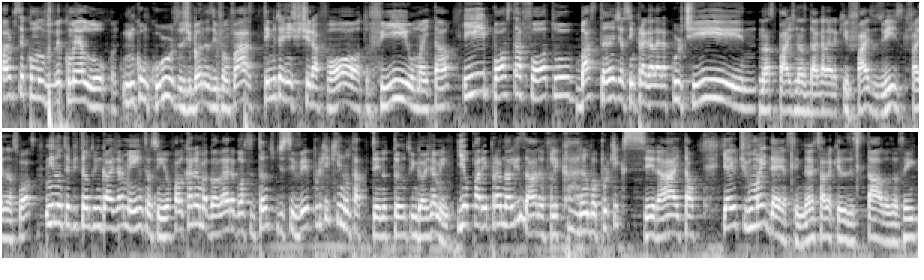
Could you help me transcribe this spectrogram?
Pra você como, ver como é louco. Em concursos de bandas e fanfarras, tem muita gente que tira foto, filma e tal. E posta foto bastante, assim, pra galera curtir nas páginas da galera que faz os vídeos, que faz as fotos. E não teve tanto engajamento, assim. Eu falo, caramba, a galera gosta tanto de se ver, por que, que não tá tendo tanto engajamento? E eu parei para analisar, né? Eu falei, caramba, por que, que será e tal? E aí eu tive uma ideia, assim, né? Sabe aqueles estalos, assim?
